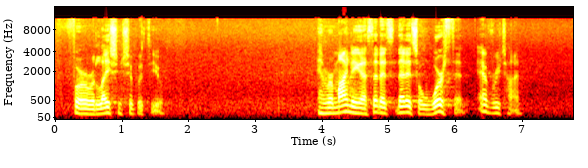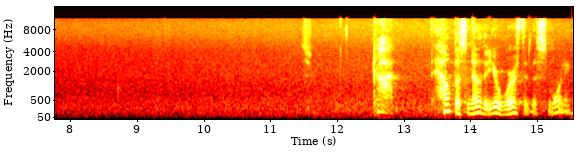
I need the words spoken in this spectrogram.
for a relationship with you. And reminding us that it's, that it's worth it every time. God, help us know that you're worth it this morning.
